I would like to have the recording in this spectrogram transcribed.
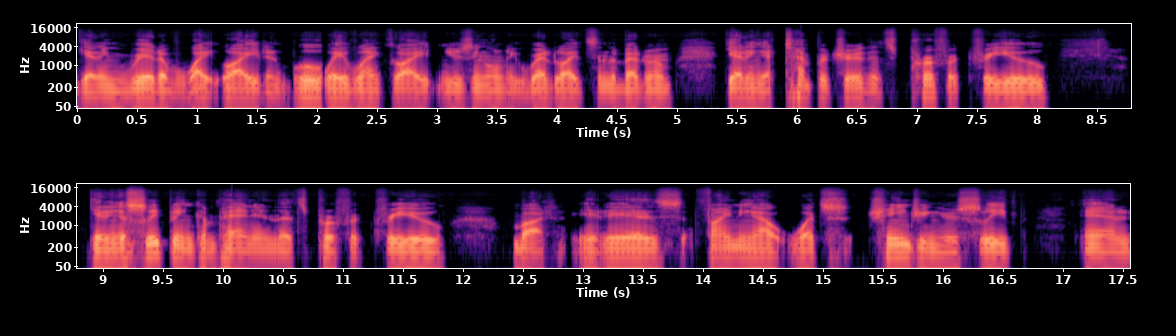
getting rid of white light and blue wavelength light, using only red lights in the bedroom, getting a temperature that's perfect for you, getting a sleeping companion that's perfect for you. But it is finding out what's changing your sleep and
